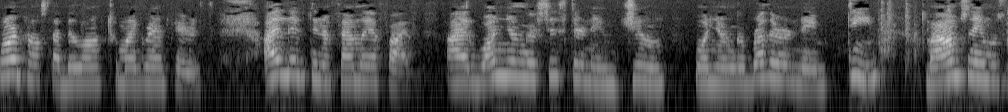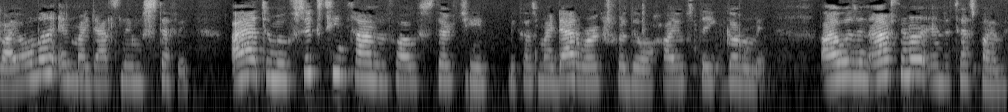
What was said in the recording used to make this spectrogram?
farmhouse that belonged to my grandparents. I lived in a family of 5. I had one younger sister named June, one younger brother named Dean. My mom's name was Viola and my dad's name was Stephen. I had to move 16 times before I was 13 because my dad worked for the Ohio State government. I was an astronaut and a test pilot.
